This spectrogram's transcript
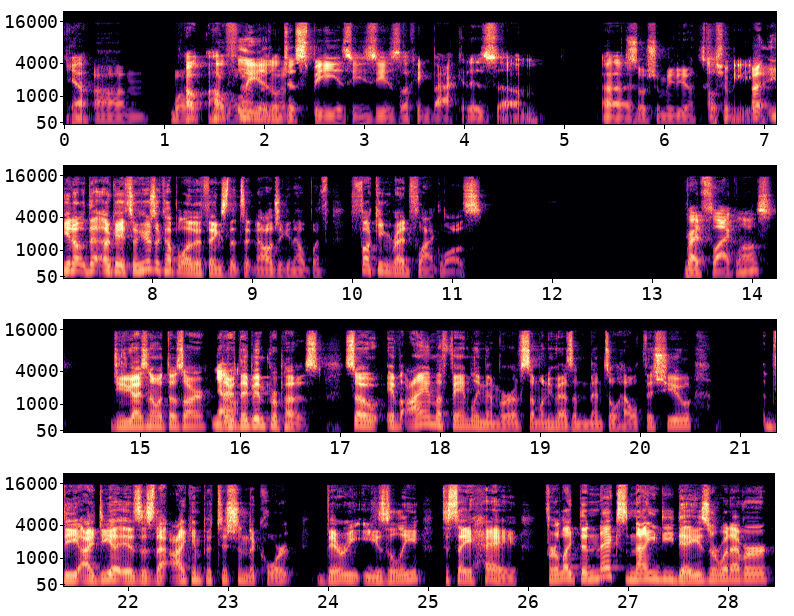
yeah. Um well Ho- hopefully, it'll but just be as easy as looking back at his um, uh, social media. social media. Uh, you know, th- okay, so here's a couple other things that technology can help with. Fucking red flag laws. Red flag laws? Do you guys know what those are? No. They're, they've been proposed. So if I am a family member of someone who has a mental health issue, the idea is is that I can petition the court very easily to say, hey, for like the next 90 days or whatever,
